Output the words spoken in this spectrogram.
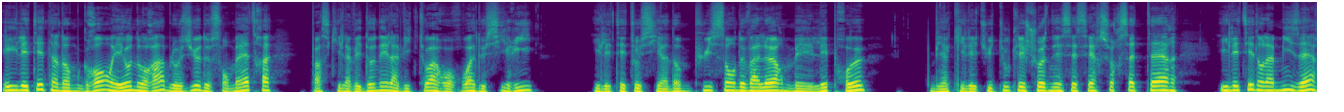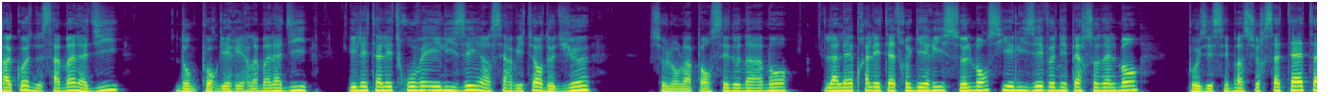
et il était un homme grand et honorable aux yeux de son maître, parce qu'il avait donné la victoire au roi de Syrie. Il était aussi un homme puissant de valeur mais lépreux. Bien qu'il ait eu toutes les choses nécessaires sur cette terre, il était dans la misère à cause de sa maladie. Donc pour guérir la maladie, il est allé trouver Élisée, un serviteur de Dieu. Selon la pensée de Naaman, la lèpre allait être guérie seulement si Élisée venait personnellement, poser ses mains sur sa tête,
